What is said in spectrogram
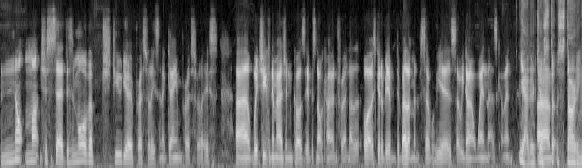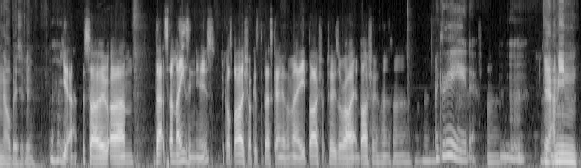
not much is said. This is more of a studio press release than a game press release, uh, which you can imagine because if it's not coming for another, well, it's going to be in development for several years, so we don't know when that's coming. Yeah, they're just Um, st- starting now, basically. Mhm. Yeah, so um, that's amazing news because Bioshock is the best game ever made. Bioshock Two is alright, and Bioshock. Agreed. Hmm. Yeah, I mean,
